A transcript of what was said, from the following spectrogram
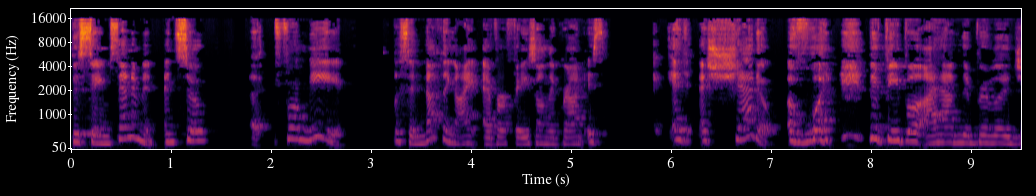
the same sentiment. And so uh, for me, listen, nothing I ever face on the ground is a, a, shadow of what the people I have the privilege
